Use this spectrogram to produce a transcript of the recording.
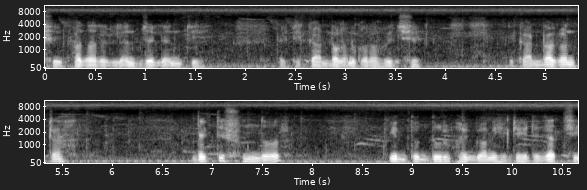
সেই ফাদারের ল্যান্ড যে ল্যান্ডটি একটি কাঠ বাগান করা হয়েছে। এই কাঠ বাগানটা দেখতে সুন্দর, কিন্তু দুর্ভাগ্য আমি হেঁটে হেঁটে যাচ্ছি।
